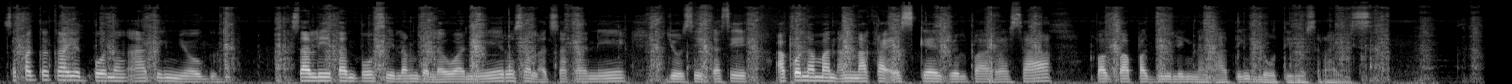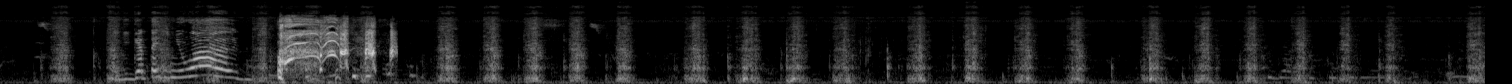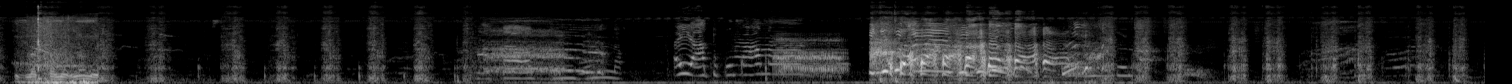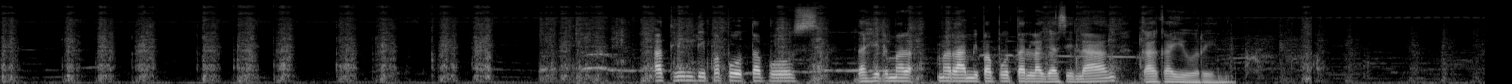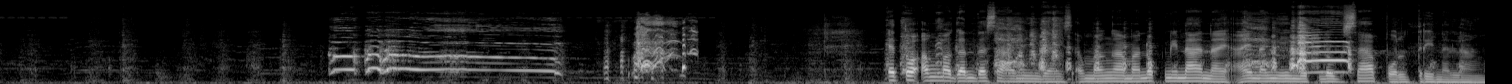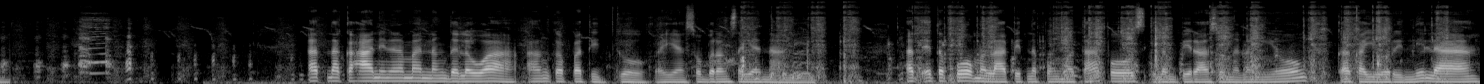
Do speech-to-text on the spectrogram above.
Sa pagkakayod po ng ating nyog, salitan po silang dalawa ni Rosal at saka ni Josie kasi ako naman ang naka-schedule para sa pagpapagiling ng ating glutinous rice. Nagigantay din yung wag. Vlog kami yan eh. Ay, ato ko mama. At hindi pa po tapos dahil ma- marami pa po talaga silang kakayurin. Ito ang maganda sa amin guys. Ang mga manok ni nanay ay nangingitlog sa poultry na lang. At nakaani na naman ng dalawa ang kapatid ko. Kaya sobrang saya namin. At ito po, malapit na pong matapos. Ilang piraso na lang yung kakayurin nila.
